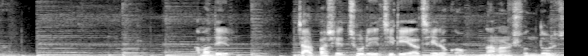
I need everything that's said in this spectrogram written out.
না। আমাদের চারপাশে ছড়িয়ে ছিটিয়ে আছে এরকম নানান সৌন্দর্য।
